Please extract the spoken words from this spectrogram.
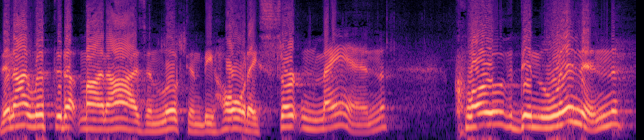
Then I lifted up mine eyes and looked, and behold, a certain man clothed in linen,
